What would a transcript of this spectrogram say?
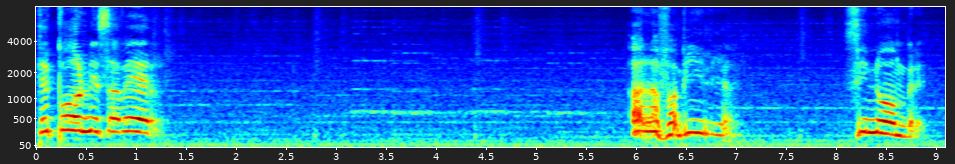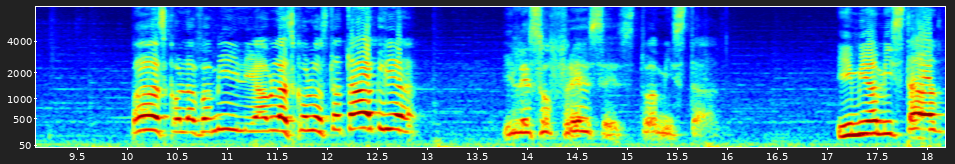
Te pones a ver a la familia sin nombre. Vas con la familia, hablas con los Tataglia y les ofreces tu amistad. ¿Y mi amistad?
